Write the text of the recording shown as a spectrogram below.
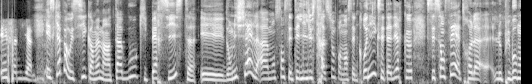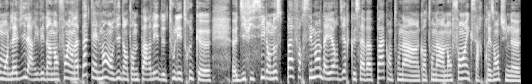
et familiale. Est-ce qu'il n'y a pas aussi quand même un tabou qui persiste et dont Michel, à mon sens, c'était l'illustration pendant cette chronique, c'est-à-dire que c'est censé être le plus beau moment de la vie, l'arrivée d'un enfant, et on n'a pas tellement envie d'entendre parler de tous les trucs euh, difficiles. On n'ose pas forcément d'ailleurs dire que ça va pas quand on a un, quand on a un enfant et que ça représente une,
